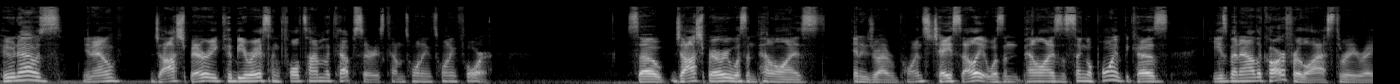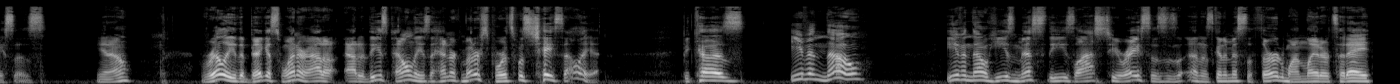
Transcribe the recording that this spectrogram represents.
Who knows? You know, Josh Berry could be racing full time in the Cup Series come 2024. So Josh Berry wasn't penalized any driver points. Chase Elliott wasn't penalized a single point because he's been out of the car for the last three races. You know, really the biggest winner out of out of these penalties at Hendrick Motorsports was Chase Elliott, because even though even though he's missed these last two races and is going to miss the third one later today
